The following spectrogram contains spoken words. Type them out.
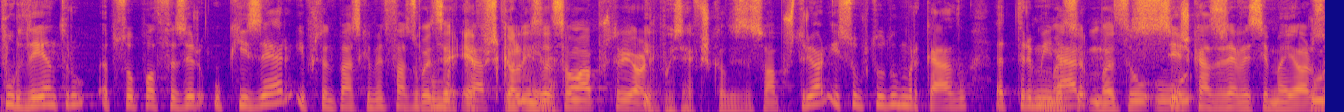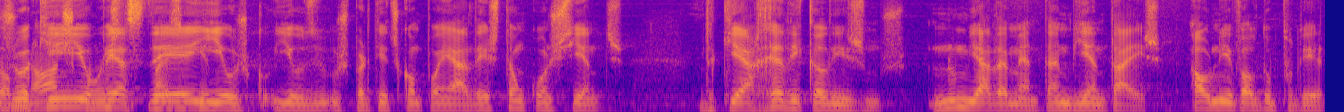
Por dentro, a pessoa pode fazer o que quiser e, portanto, basicamente faz o pois que é, o mercado é fiscalização determina. a posteriori. E depois é fiscalização a posteriori e, sobretudo, o mercado a determinar mas, mas o, se as casas devem ser maiores ou menores. O Joaquim, o PSD e, os, e os, os partidos que compõem a AD estão conscientes de que há radicalismos nomeadamente ambientais, ao nível do poder,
